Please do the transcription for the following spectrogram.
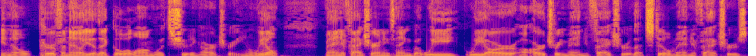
you know paraphernalia that go along with shooting archery. You know, we don't manufacture anything, but we we are an archery manufacturer that still manufactures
